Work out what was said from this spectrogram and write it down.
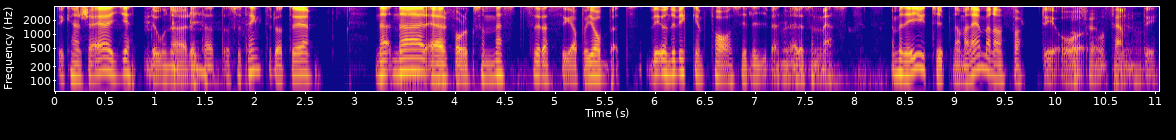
Det kanske är jätteonödigt att, alltså tänk dig då att det är, när, när är folk som mest stressiga på jobbet? Vi- Under vilken fas i livet är det som Mm. mest? Ja men det är ju typ när man är mellan 40 och, Och 50, och 50.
